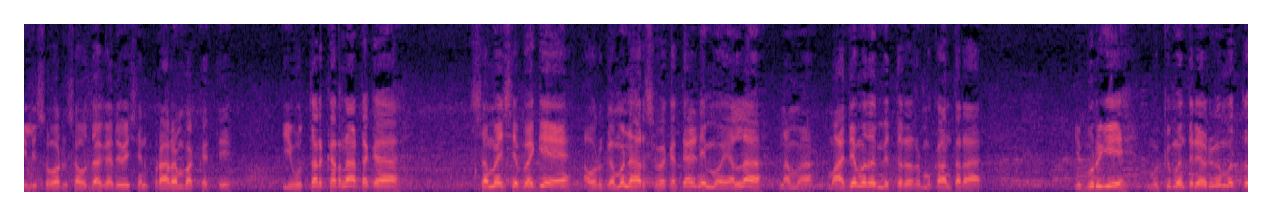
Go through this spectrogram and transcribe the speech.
ಇಲ್ಲಿ ಸುವರ್ಣಸೌಧದಾಗ ಅಧಿವೇಶನ ಪ್ರಾರಂಭ ಆಕೈತಿ. ಈ ಉತ್ತರ ಕರ್ನಾಟಕ ಸಮಸ್ಯೆ ಬಗ್ಗೆ ಅವ್ರು ಗಮನ ಹರಿಸ್ಬೇಕಂತೇಳಿ ನಿಮ್ಮ ಎಲ್ಲ ನಮ್ಮ ಮಾಧ್ಯಮದ ಮಿತ್ರರ ಮುಖಾಂತರ ಇಬ್ಬರಿಗೆ ಮುಖ್ಯಮಂತ್ರಿಯವರಿಗೂ ಮತ್ತು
